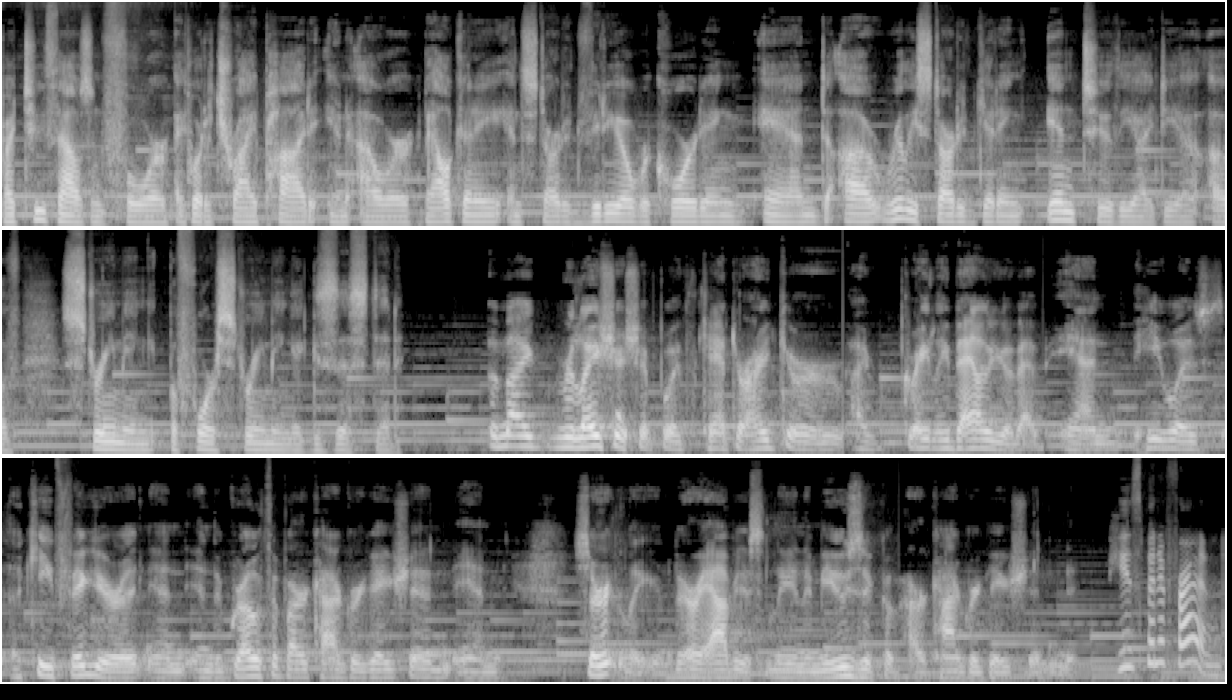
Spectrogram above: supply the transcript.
By 2004, I put a tripod in our balcony and started video recording and uh, really started getting into the idea of streaming before streaming existed. My relationship with Cantor Eichaker, I greatly value that. And he was a key figure in, in, the growth of our congregation and certainly, very obviously, in the music of our congregation. He's been a friend,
